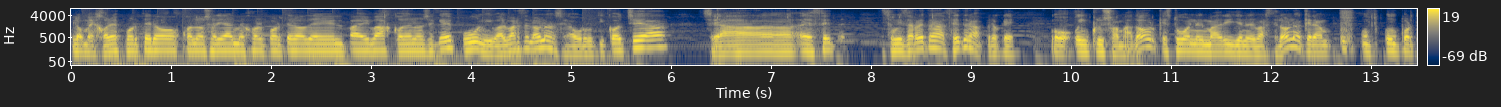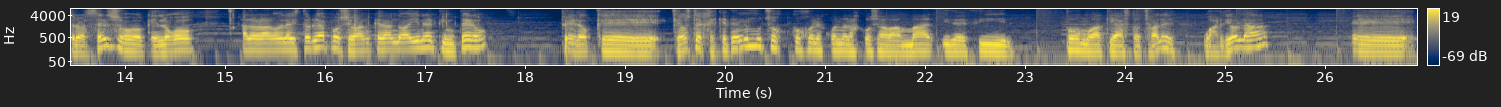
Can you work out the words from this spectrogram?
los mejores porteros, cuando salía el mejor portero del País Vasco de no sé qué, pum, iba al Barcelona, sea Urruti Cochea, sea Zubizarreta, etcétera, pero que o, incluso Amador, que estuvo en el Madrid y en el Barcelona, que era un, portero ascenso, que luego a lo largo de la historia pues se van quedando ahí en el tintero, pero que, que hostia, que tienen muchos cojones cuando las cosas van mal y decir, pongo aquí a estos chavales. Guardiola eh,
